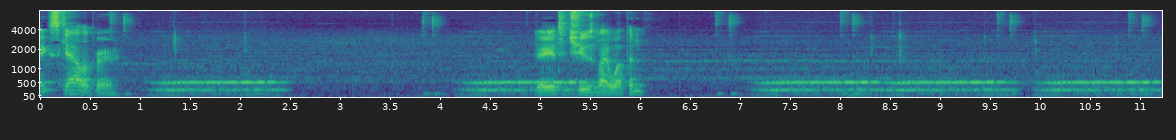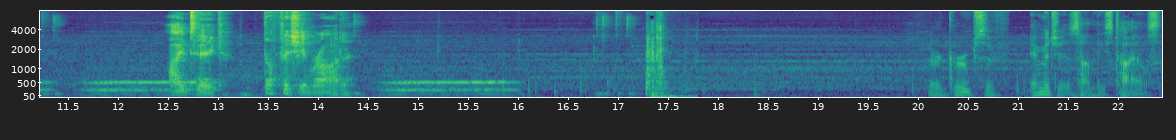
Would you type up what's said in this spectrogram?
Excalibur. Do I get to choose my weapon? I take the fishing rod. There are groups of images on these tiles.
